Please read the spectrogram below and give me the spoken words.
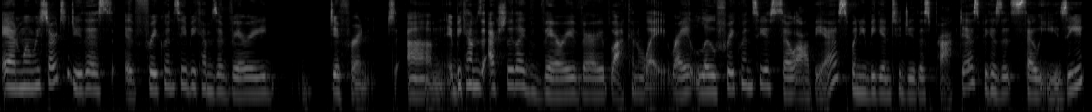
And when we start to do this, frequency becomes a very different. Um, it becomes actually like very, very black and white, right? Low frequency is so obvious when you begin to do this practice because it's so easy.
